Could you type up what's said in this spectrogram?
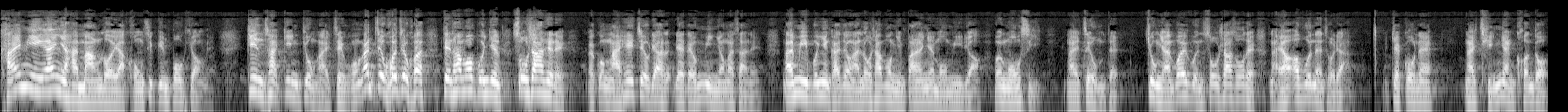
開米嘅人係忙累啊，空襲警報響咧，警察警長挨走，我按照開就開，等下我本人收沙起嚟，誒個挨起走了，了條米樣嘅山咧，挨米本人開就挨落沙本人把人冇米了，我餓死，挨走唔得，眾人會問收沙所的，挨要阿問人出嚟，結果呢？我亲眼看到，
